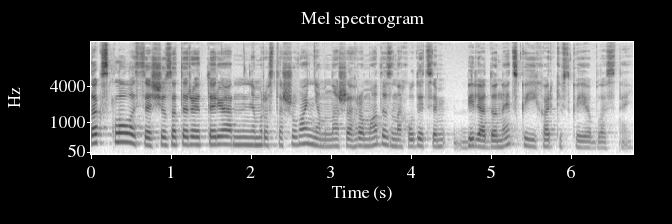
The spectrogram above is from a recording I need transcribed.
Так склалося, що за територіальним розташуванням наша громада знаходиться біля Донецької і Харківської областей.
